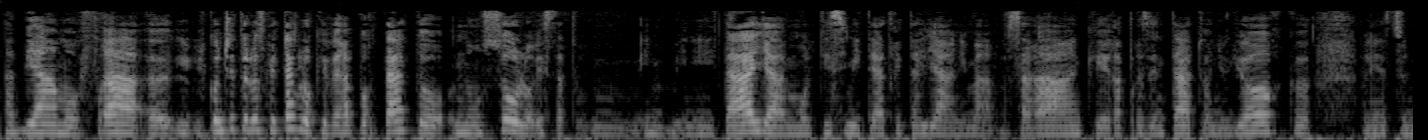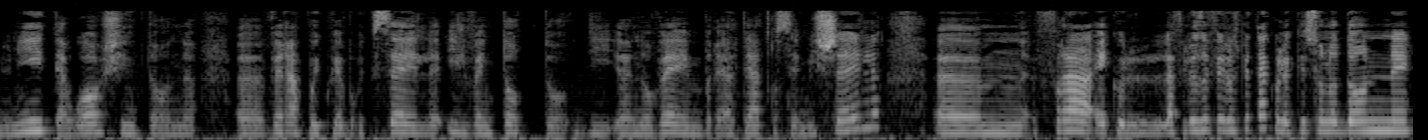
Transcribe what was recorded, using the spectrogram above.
abbiamo fra eh, il concetto dello spettacolo che verrà portato non solo è stato mh, in, in Italia, in moltissimi teatri italiani, ma sarà anche rappresentato a New York, alle Nazioni Unite, a Washington, eh, verrà poi qui a Bruxelles il 28 di eh, novembre al Teatro Saint-Michel. Ehm, fra, ecco, la filosofia dello spettacolo è che sono donne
